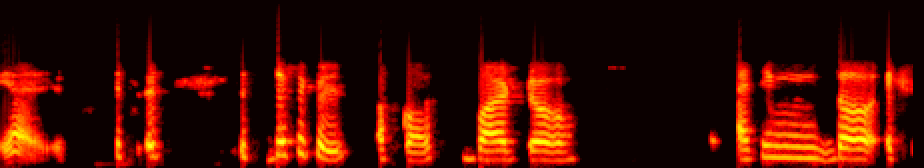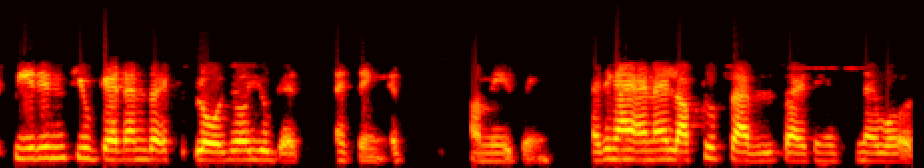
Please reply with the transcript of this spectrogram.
yeah, it's it's it's difficult, of course, but uh, I think the experience you get and the exposure you get, I think it's amazing. I think I and I love to travel, so I think it's never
